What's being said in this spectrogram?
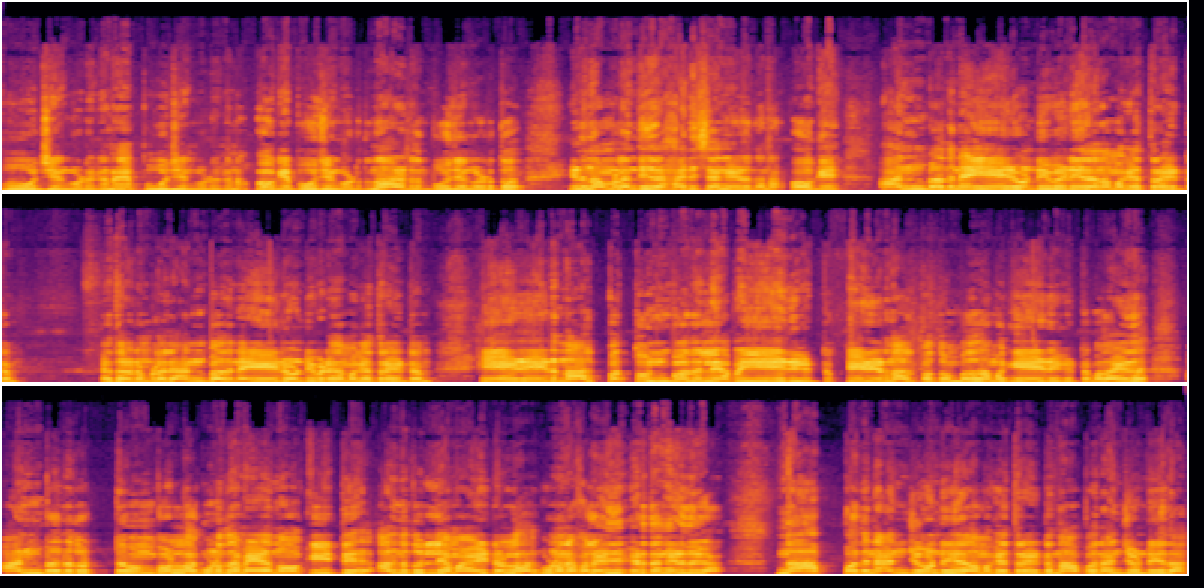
പൂജ്യം കൊടുക്കണേ പൂജ്യം കൊടുക്കണം. ഓക്കെ പൂജ്യം കൊടുത്തു. നാലിടത്തും പൂജ്യം കൊടുത്തു. ഇനി നമ്മൾ എന്ത് ചെയ്ത്? ഹരിച്ചങ്ങ് എഴുതണം. ഓക്കെ അൻപതിനെ ഏഴ് കൊണ്ട് ഡിവൈഡ് ചെയ്താൽ നമുക്ക് എത്ര കിട്ടും? എത്ര കിട്ടും പിള്ളേർ അൻപതിന് ഏഴ് കൊണ്ട് ഇവിടെ നമുക്ക് എത്ര കിട്ടും? ഏഴ് ഏഴ് നാൽപ്പത്തൊൻപത് അല്ലേ? അപ്പോൾ ഏഴ് കിട്ടും. ഏഴ് ഏഴ് നാൽപ്പത്തൊമ്പത് നമുക്ക് ഏഴ് കിട്ടും. അതായത് അൻപതിന് തൊട്ട് മുമ്പുള്ള ഗുണതമേഖല നോക്കിയിട്ട് അതിന് തുല്യമായിട്ടുള്ള ഗുണനഫലം എഴുതി എടുത്തങ്ങ് എഴുതുക. നാൽപ്പതിന് അഞ്ച് കൊണ്ട് ചെയ്താൽ നമുക്ക് എത്ര കിട്ടും? നാൽപ്പതിന് അഞ്ച് കൊണ്ട് ചെയ്താൽ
